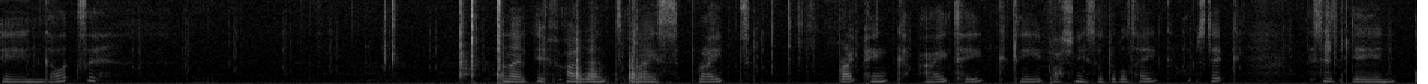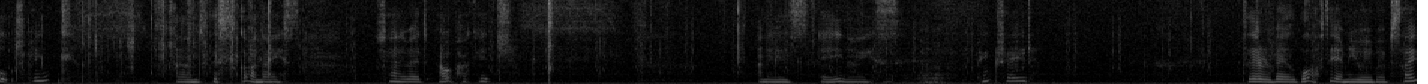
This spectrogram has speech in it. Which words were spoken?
in Galaxy. And then if I want a nice bright bright pink I take the Fashionista Double Take lipstick. This is in Ultra Pink and this has got a nice shiny red out package and is a nice pink shade. They're available off the MUA website.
